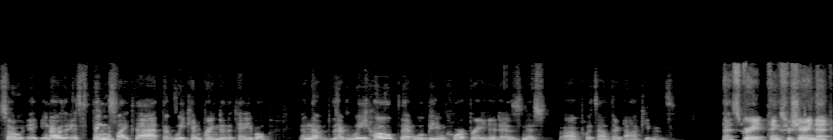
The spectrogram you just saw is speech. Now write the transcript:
So, it, you know, it's things like that that we can bring to the table and that, that we hope that will be incorporated as NIST uh, puts out their documents. That's great. Thanks for sharing that.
